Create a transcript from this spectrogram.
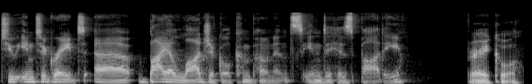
to integrate. Uh, Uh, biological components into his body. Very cool.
